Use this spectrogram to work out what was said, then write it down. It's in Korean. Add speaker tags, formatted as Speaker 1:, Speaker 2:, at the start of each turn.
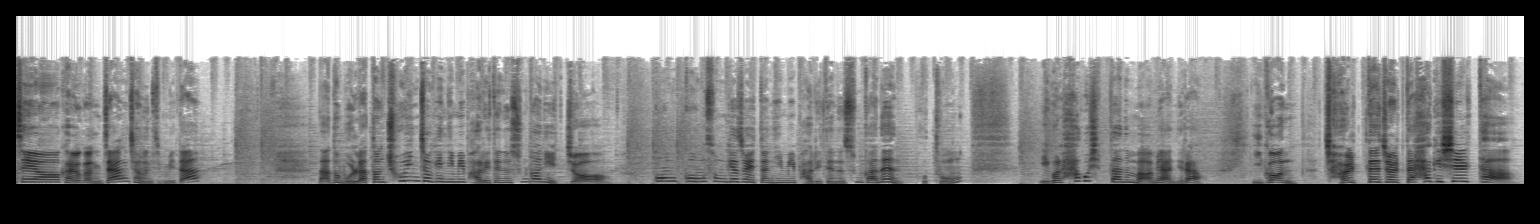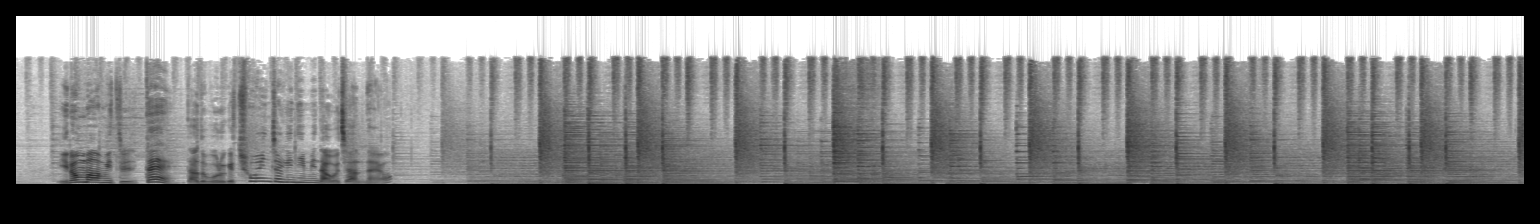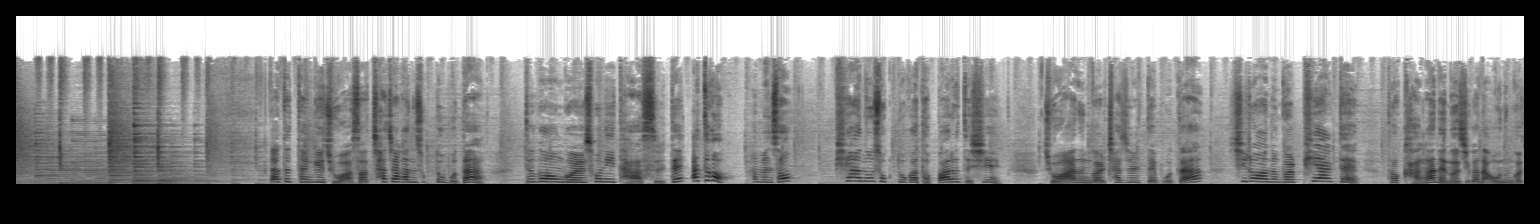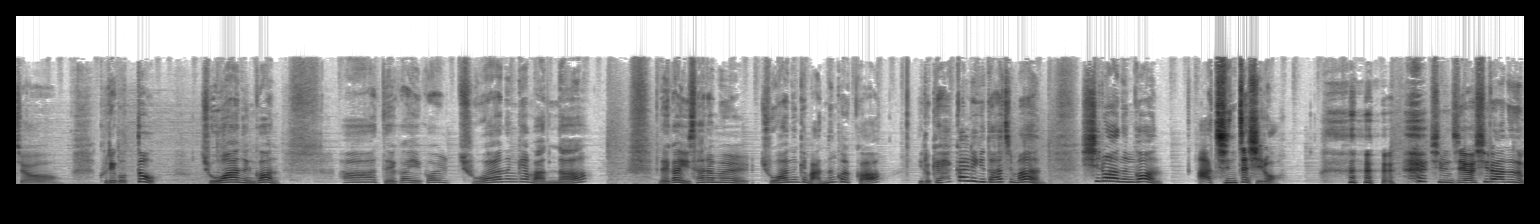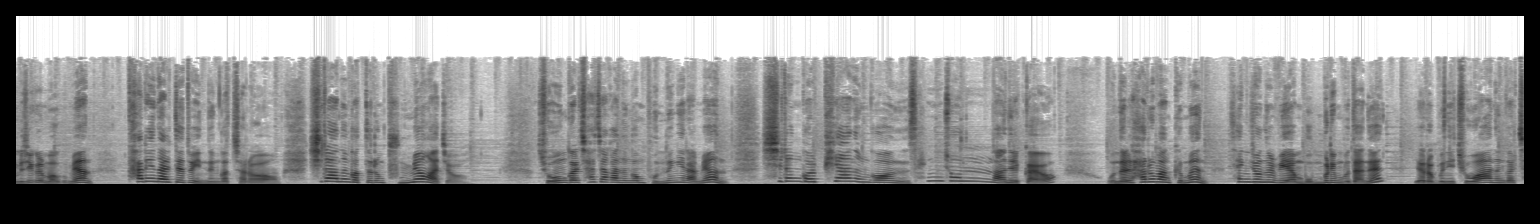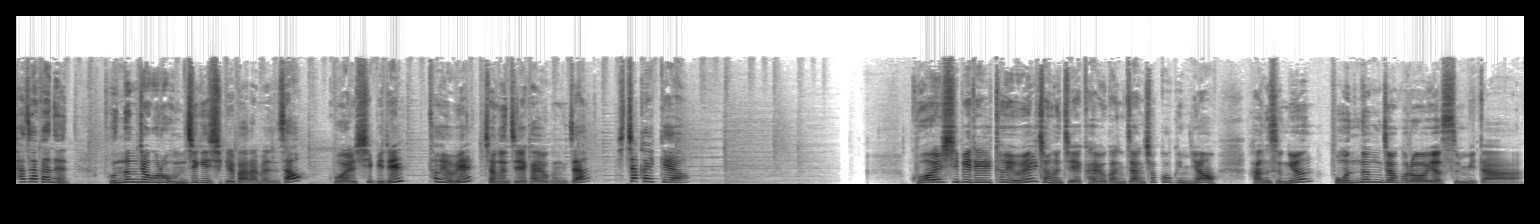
Speaker 1: 안녕하세요. 가요광장 정은지입니다. 나도 몰랐던 초인적인 힘이 발휘되는 순간이 있죠. 꽁꽁 숨겨져 있던 힘이 발휘되는 순간은 보통 이걸 하고 싶다는 마음이 아니라 이건 절대 절대 하기 싫다. 이런 마음이 들 때 나도 모르게 초인적인 힘이 나오지 않나요? 따뜻한 게 좋아서 찾아가는 속도보다 뜨거운 거에 손이 닿았을 때, 아, 뜨거! 하면서 피하는 속도가 더 빠르듯이 좋아하는 걸 찾을 때보다 싫어하는 걸 피할 때 더 강한 에너지가 나오는 거죠. 그리고 또 좋아하는 건, 아, 내가 이걸 좋아하는 게 맞나? 내가 이 사람을 좋아하는 게 맞는 걸까? 이렇게 헷갈리기도 하지만 싫어하는 건, 아, 진짜 싫어. 심지어 싫어하는 음식을 먹으면 탈이 날 때도 있는 것처럼 싫어하는 것들은 분명하죠. 좋은 걸 찾아가는 건 본능이라면 싫은 걸 피하는 건 생존 아닐까요? 오늘 하루만큼은 생존을 위한 몸부림보다는 여러분이 좋아하는 걸 찾아가는 본능적으로 움직이시길 바라면서 9월 11일 토요일 정은지의 가요광장 시작할게요. 9월 11일 토요일 정은지의 가요광장 첫 곡은요. 강승윤 본능적으로 였습니다.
